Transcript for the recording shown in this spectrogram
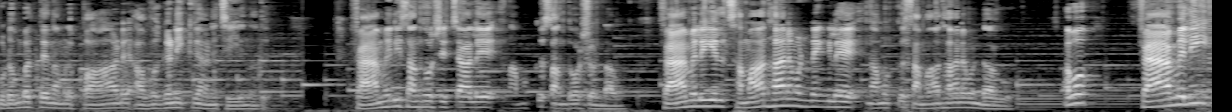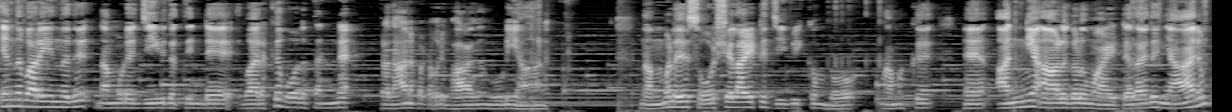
കുടുംബത്തെ നമ്മൾ പാടെ അവഗണിക്കുകയാണ് ചെയ്യുന്നത്. ഫാമിലി സന്തോഷിച്ചാലേ നമുക്ക് സന്തോഷം ഉണ്ടാവും. ഫാമിലിയിൽ സമാധാനമുണ്ടെങ്കിലേ നമുക്ക് സമാധാനമുണ്ടാകൂ അപ്പോൾ ഫാമിലി എന്ന് പറയുന്നത് നമ്മുടെ ജീവിതത്തിന്റെ വർക്ക് പോലെ തന്നെ പ്രധാനപ്പെട്ട ഒരു ഭാഗം കൂടിയാണ്. നമ്മൾ സോഷ്യലായിട്ട് ജീവിക്കുമ്പോൾ നമുക്ക് അന്യ ആളുകളുമായിട്ട് അതായത് ഞാനും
